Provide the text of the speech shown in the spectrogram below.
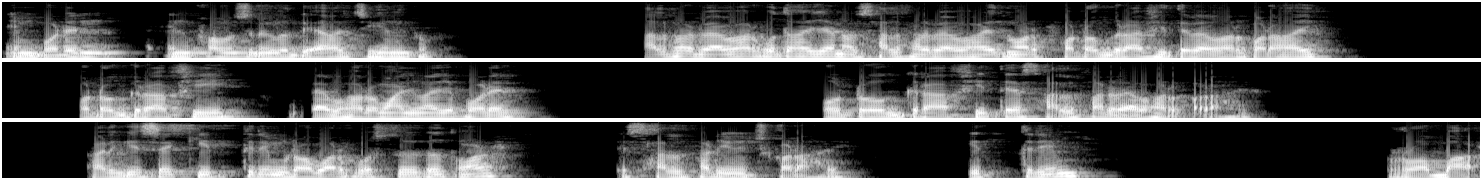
ইম্পর্টেন্ট ইনফরমেশনগুলো দেওয়া হচ্ছে কিন্তু। সালফার ব্যবহার কোথায় হয় জানো? সালফার ব্যবহার তোমার ফটোগ্রাফিতে ব্যবহার করা হয়। ফটোগ্রাফি ব্যবহারও মাঝে মাঝে পড়ে। ফটোগ্রাফিতে সালফার ব্যবহার করা হয়। আর কিসে কৃত্রিম রবার প্রস্তুতিতে তোমার সালফার ইউজ করা হয়। কৃত্রিম রবার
